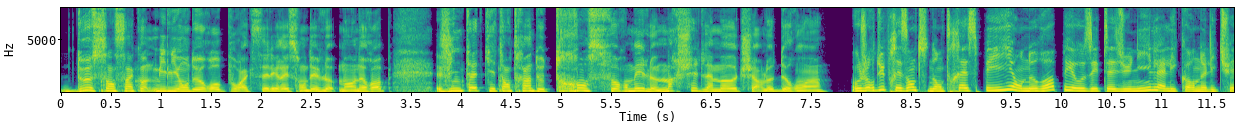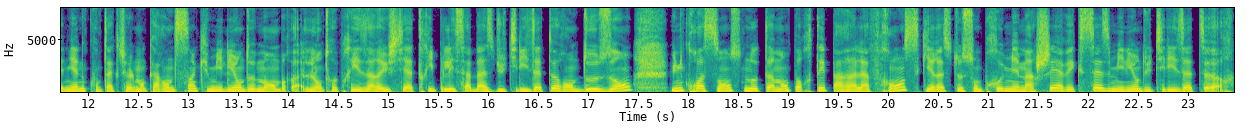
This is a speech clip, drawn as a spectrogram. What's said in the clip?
250 millions d'euros pour accélérer son développement en Europe. Vinted qui est en train de transformer le marché de la mode, Charlotte de Rouen. Aujourd'hui présente dans 13 pays en Europe et aux États-Unis, la licorne lituanienne compte actuellement 45 millions de membres. L'entreprise a réussi à tripler sa base d'utilisateurs en deux ans, une croissance notamment portée par la France qui reste son premier marché avec 16 millions d'utilisateurs.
